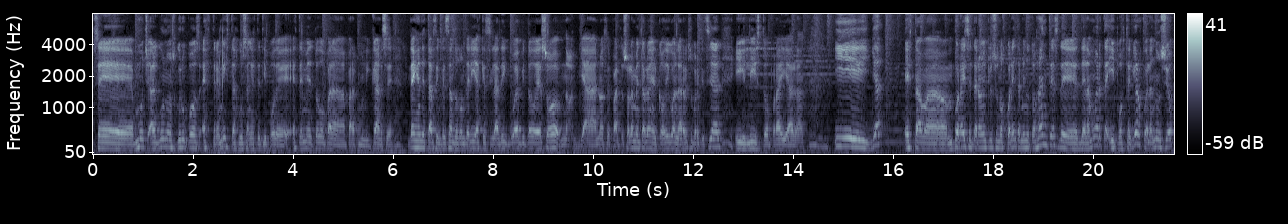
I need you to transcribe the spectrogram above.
se, algunos grupos extremistas usan este tipo de este método para, para comunicarse. Dejen de estarse pensando tonterías que si la deep web y todo eso, no, ya no hace falta. Solamente hablan el código en la red superficial y listo, por ahí hablan. Y ya estaba por ahí se enteraron incluso unos 40 minutos antes de, la muerte y posterior fue el anuncio.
